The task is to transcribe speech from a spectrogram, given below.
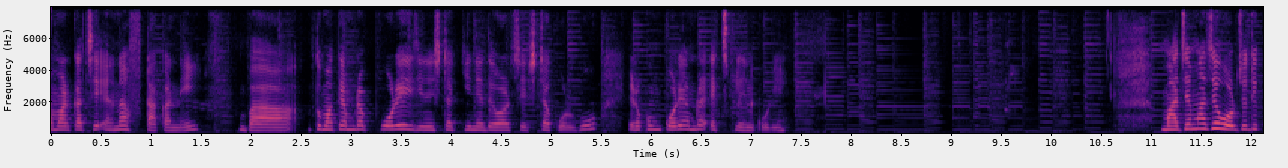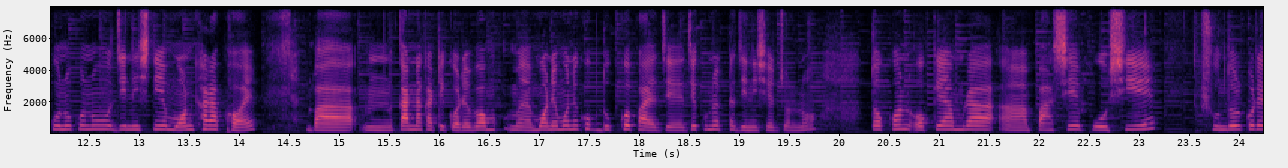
আমার কাছে এনাফ টাকা নেই বা তোমাকে আমরা পরে এই জিনিসটা কিনে দেওয়ার চেষ্টা করব। এরকম করে আমরা এক্সপ্লেন করি। মাঝে মাঝে ওর যদি কোনো কোনো জিনিস নিয়ে মন খারাপ হয় বা কান্নাকাটি করে বা মনে মনে খুব দুঃখ পায় যে যে কোনো একটা জিনিসের জন্য, তখন ওকে আমরা পাশে বসিয়ে সুন্দর করে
